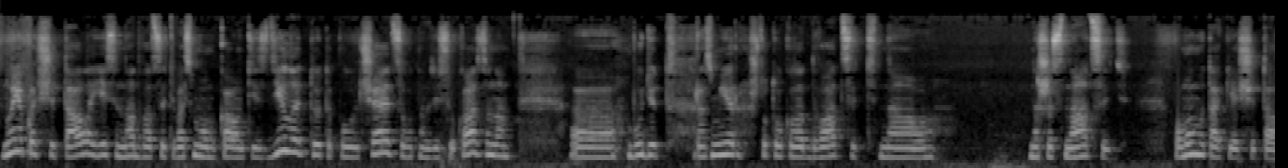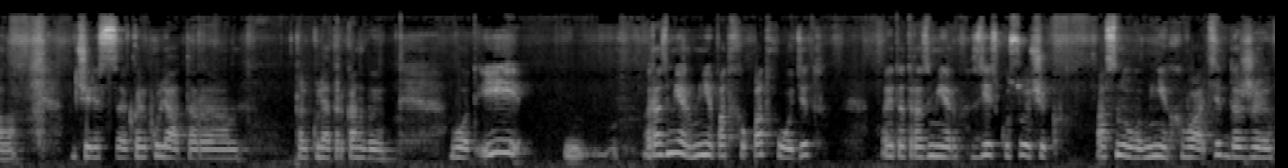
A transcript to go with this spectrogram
но я посчитала, если на 28 каунте сделать, то это получается, вот нам здесь указано, э, будет размер что-то около 20 на на 16. По-моему, так я считала через калькулятор, э, калькулятор канвы. Вот. И размер мне подходит. Этот размер. Здесь кусочек основы мне хватит. Даже,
